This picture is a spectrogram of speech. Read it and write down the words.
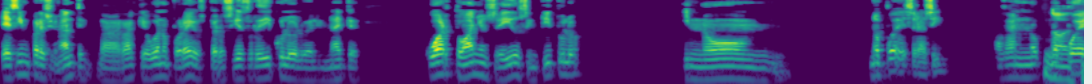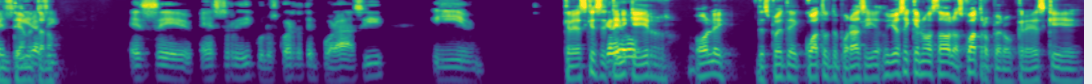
es impresionante, la verdad que bueno por ellos, pero sí es ridículo lo del United. Cuarto año seguido sin título y no, mm, no puede ser así. O sea, no, no, puede ser así. Es, es ridículo, es cuarta temporada así y... ¿Crees que se tiene que ir Ole después de cuatro temporadas? Yo sé que no ha estado a las cuatro, pero ¿crees que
